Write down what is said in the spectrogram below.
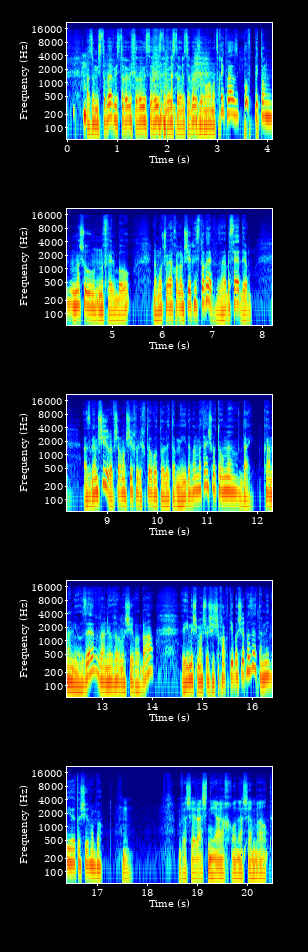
אז הוא מסתובב, מסתובב, מסתובב, מסתובב, מסתובב, מסתובב, מסתובב, זה נורא מצחיק, ואז פוף, פתאום משהו נופל בו, למרות שהוא היה יכול להמשיך להסתובב, זה היה בסדר. אז גם שיר, אפשר להמשיך ולכתוב אותו לתמיד, אבל מתישהו אתה אומר, די, כאן אני עוזב ואני עובר לשיר הבא, ואם יש משהו ששכחתי בשיר הזה, תמיד יהיה את השיר הבא. והשאלה השנייה האחרונה שאמרת?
